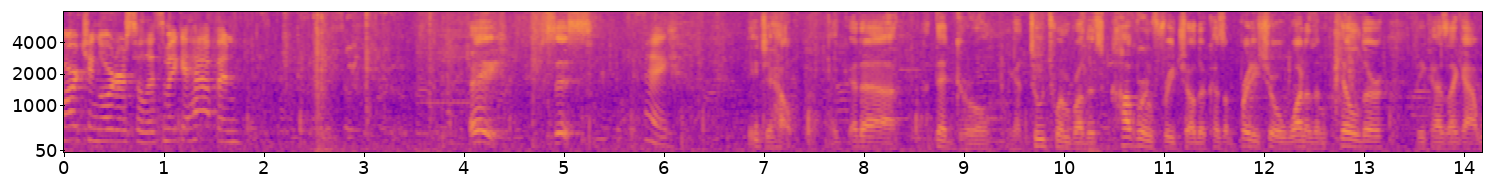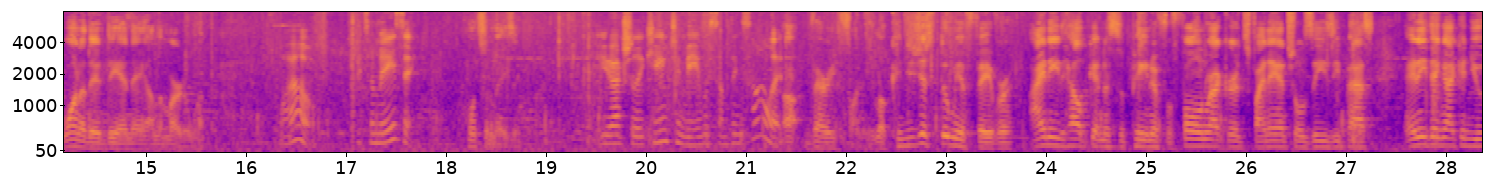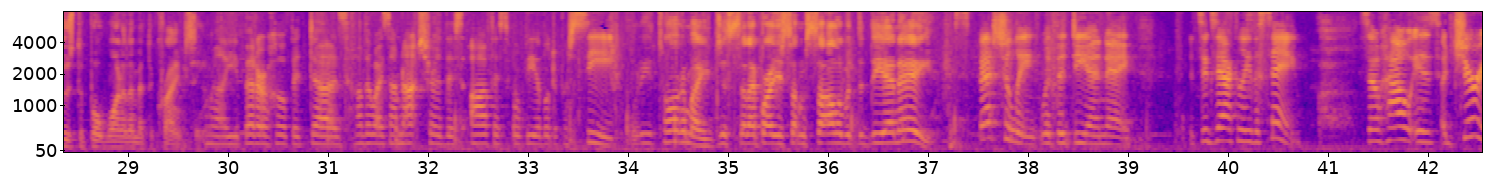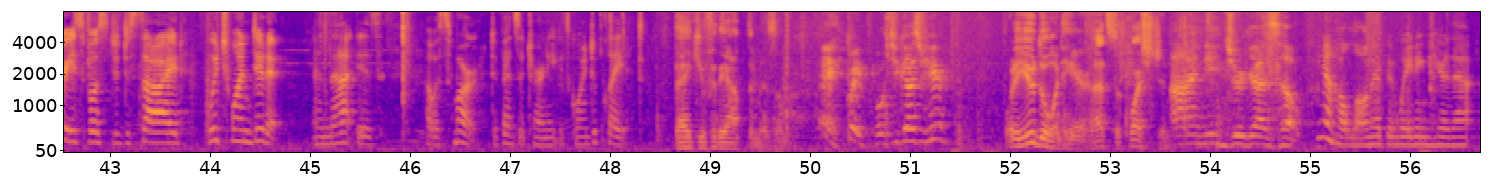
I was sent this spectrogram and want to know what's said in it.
marching orders, so let's make it happen. Hey, sis. Hey, Need your help. I got a, a dead girl. I got two twin brothers covering for each other because I'm pretty sure one of them killed her because I got one of their DNA on the murder weapon. wow, it's amazing. What's amazing? You actually came to me with something solid. Uh, very funny. Look, can you just do me a favor? I need help getting a subpoena for phone records, financials, E-ZPass, anything I can use to put one of them at the crime scene. Well, you better hope it does. Otherwise, I'm not sure this office will be able to proceed, What are you talking about? You just said I brought you something solid with the DNA. especially with the DNA. It's exactly the same. So, how is a jury supposed to decide which one did it? And that is how a smart defense attorney is going to play it. Thank you for the optimism. Hey, wait, both you guys are here? What are you doing here? That's the question. I need your guys' help. You know how long I've been waiting to hear that?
